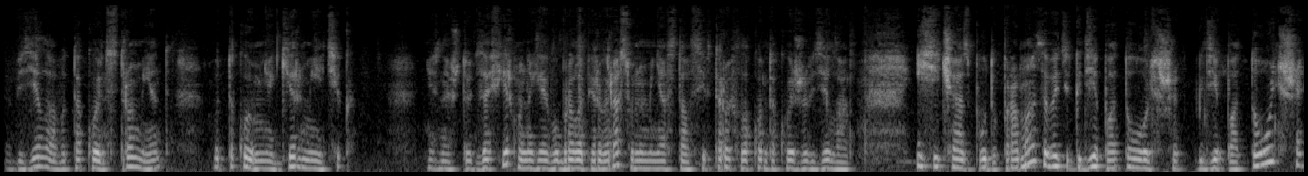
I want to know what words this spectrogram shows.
Взяла вот такой инструмент, вот такой у меня герметик. Не знаю, что это за фирма, но я его брала первый раз, он у меня остался. И второй флакон такой же взяла. И сейчас буду промазывать где потольше, где потоньше.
